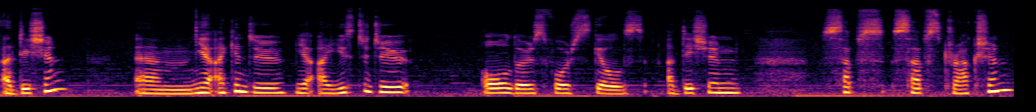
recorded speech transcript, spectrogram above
addition. Um, yeah, I can do. Yeah, I used to do all those four skills: addition, subs- subtraction.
